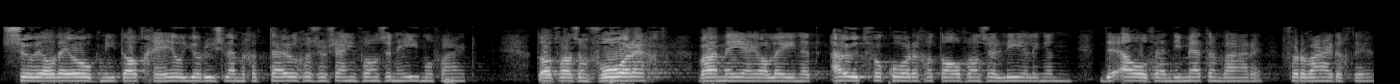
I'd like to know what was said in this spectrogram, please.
Zo wilde hij ook niet dat geheel Jeruzalem getuige zou zijn van zijn hemelvaart. Dat was een voorrecht waarmee hij alleen het uitverkoren getal van zijn leerlingen, de elfen die met hem waren, verwaardigde.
